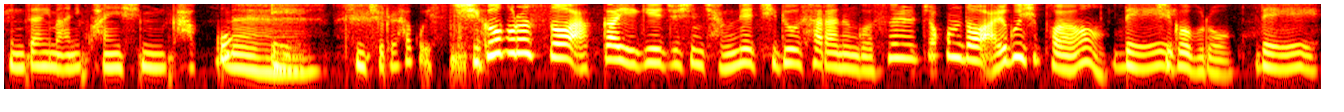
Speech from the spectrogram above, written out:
굉장히 많이 관심 갖고 네. 네, 진출을 하고 있습니다. 직업으로서 아까 얘기해 주신 장례 지도사라는 것을 조금 더 알고 싶어요. 네. 직업으로. 네.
